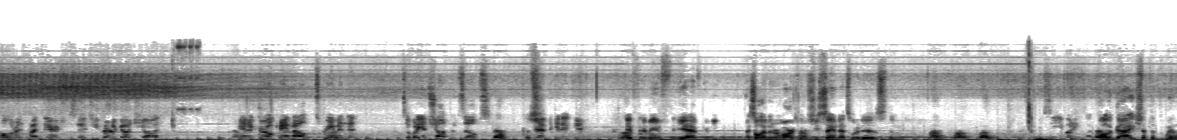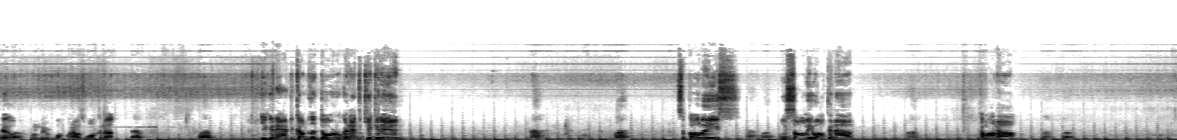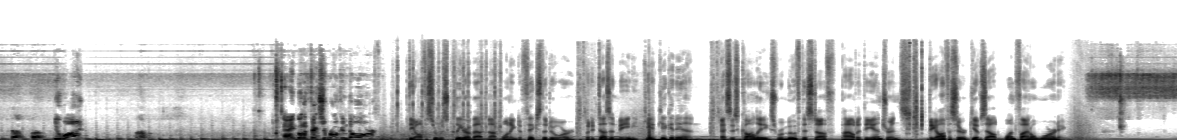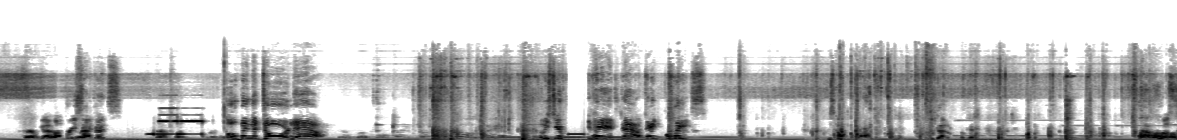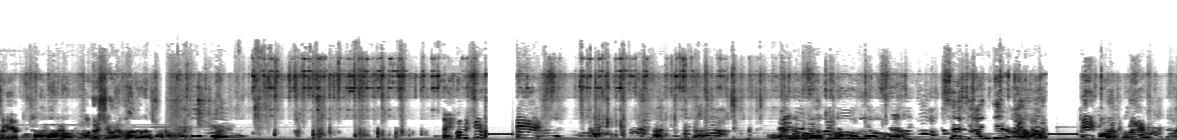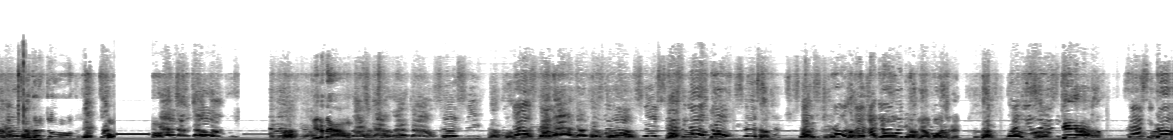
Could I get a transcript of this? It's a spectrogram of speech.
Caller is right there. She said she heard a gunshot, and a girl came out screaming that somebody had shot themselves. That's- You have to get in here. If, I mean, if, yeah, if you, I saw that in the remarks, but if she's saying that's what it is, then. See? Well, the guy shut the window when we were when I was walking up. You're gonna have to come to the door. We're gonna have to kick it in. It's the police. You saw me walking up. Come on up. Do what? I ain't gonna fix your broken door. The officer was clear about not wanting to fix the door, but it doesn't mean he can't kick it in. As his colleagues remove the stuff piled at the entrance, the officer gives out one final warning. We got about three seconds. Open the door now! Let me see your f***ing hands now, Dayton Police! He's going. Back. You got him. Okay. Who else is in here? I'm gonna shoot him. Hey, let me see your f***ing hands! Sassy, I can get her. I can get her. Hands behind your back! Hold that dog. Oh, Hold Get him out. Sassy. Yeah, I'm watching it. Get up!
